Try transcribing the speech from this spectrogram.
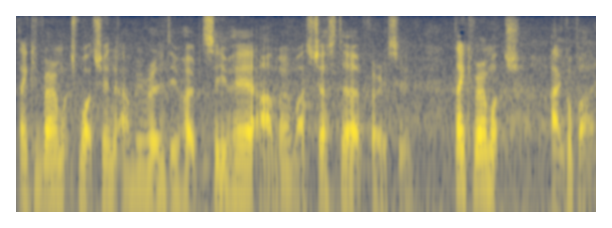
Thank you very much for watching and we really do hope to see you here at Motor Match Chester very soon. Thank you very much and goodbye.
